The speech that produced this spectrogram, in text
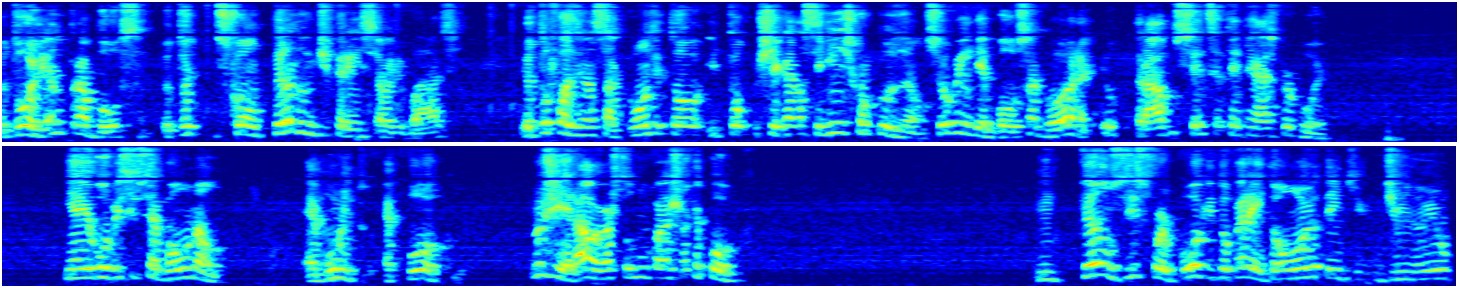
Eu estou olhando para a bolsa, eu estou descontando um diferencial de base, eu estou fazendo essa conta e estou chegando à seguinte conclusão. Se eu vender bolsa agora, eu travo 170 reais por boi. E aí eu vou ver se isso é bom ou não. É muito? É pouco? No geral, eu acho que todo mundo vai achar que é pouco. Então, se isso for pouco, então peraí, então ou eu tenho que diminuir o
